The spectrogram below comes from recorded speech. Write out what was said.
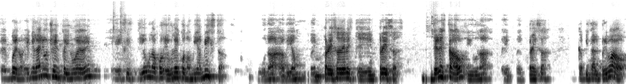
Eh, bueno, en el año 89 existía una, una economía mixta. Una, había empresas del, eh, empresas del Estado y una em, empresa capital privado.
